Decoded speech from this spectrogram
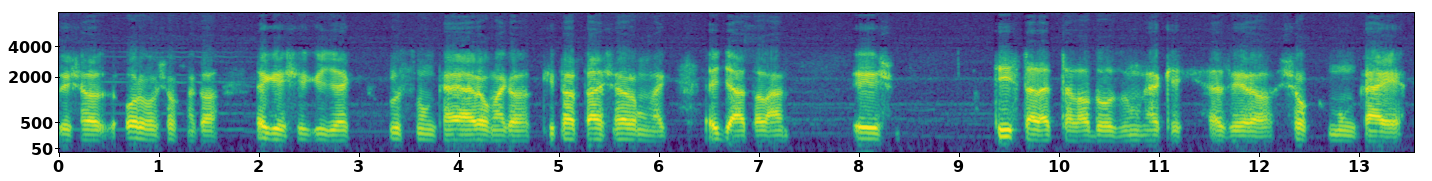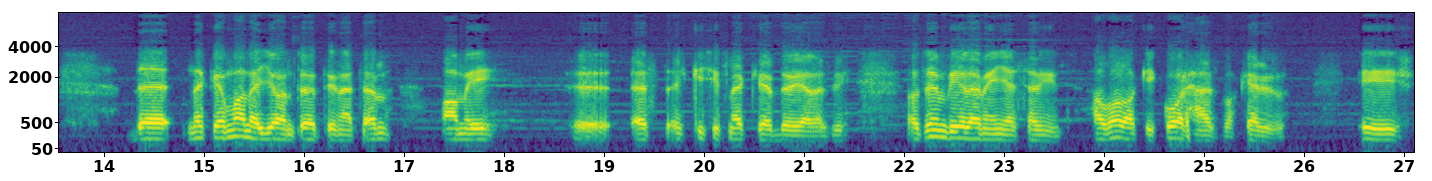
és az orvosoknak a egészségügyek plusz munkájáról, meg a kitartásáról, meg egyáltalán. És tisztelettel adózunk nekik ezért a sok munkáért. De nekem van egy olyan történetem, ami ezt egy kicsit megkérdőjelezi. az ön véleménye szerint, ha valaki kórházba kerül, és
